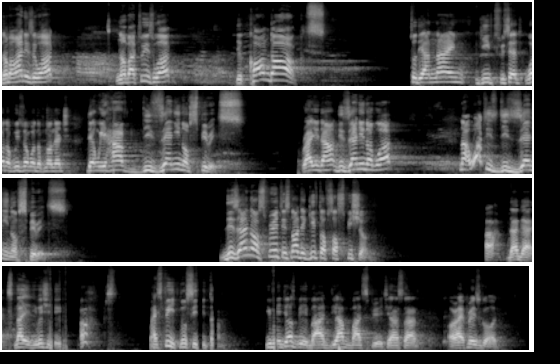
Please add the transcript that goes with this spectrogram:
Number one is the what? Number two is what? The conduct. So there are nine gifts. We said word of wisdom, word of knowledge. Then we have discerning of spirits. Write it down. Discerning of what? Now, what is discerning of spirits? Discerning of spirit is not the gift of suspicion. Ah, that guy, that is the way she did. Ah, my spirit no sit it down. You may just be bad, you have bad spirit, you understand? All right, praise God.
